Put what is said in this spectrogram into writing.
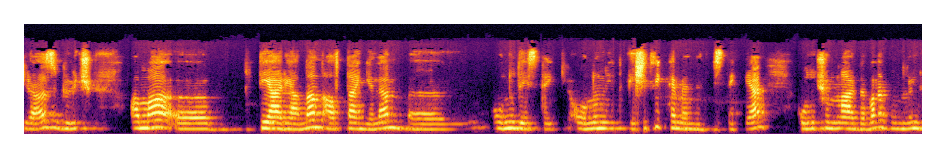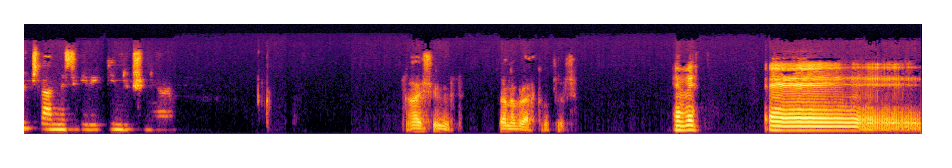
biraz güç. Ama e, diğer yandan alttan gelen e, onu destek, onun eşitlik temelini destekleyen oluşumlar da var. Bunların güçlenmesi gerektiğini düşünüyorum. Ayşegül, sana bıraktım sözü. Evet. Ee,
